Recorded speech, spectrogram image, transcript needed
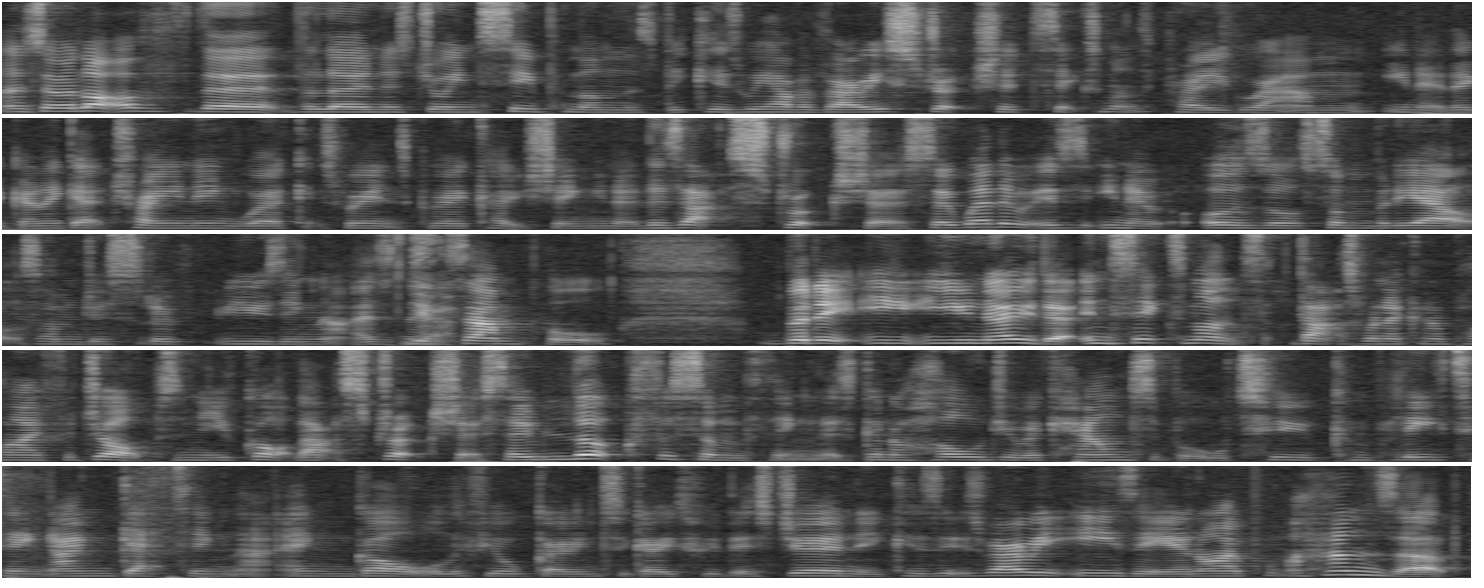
And so a lot of the the learners join supermums because we have a very structured six month program. You know they're going to get training work experience career coaching you know there's that structure. So whether it is you know us or somebody else i'm just sort of using that as an yeah. example but it, you, you know that in six months that's when I can apply for jobs and you've got that structure. So look for something that's going to hold you accountable to completing and getting that end goal if you're going to go through this journey because it's very easy. And I put my hands up.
